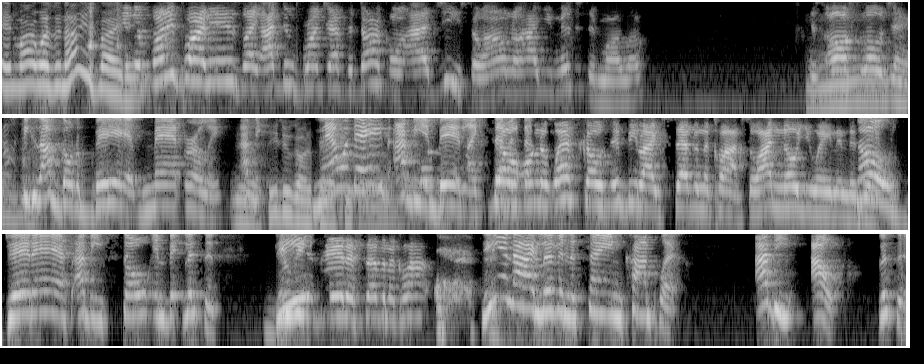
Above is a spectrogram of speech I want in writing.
and why wasn't I invited? And invited? the funny part is, like, I do brunch after dark on IG, so I don't know how you missed it, Marlo. It's all mm. slow jam. because I go to bed mad early. Yeah, I be, she do go to bed. nowadays super I be in bed like Yo, seven. on the West Coast, it'd be like seven o'clock, so I know you ain't in the bed. No, dead ass. I be so in bed. Listen, You D be in bed at seven o'clock? D and I live in the same complex. I be out. Listen,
